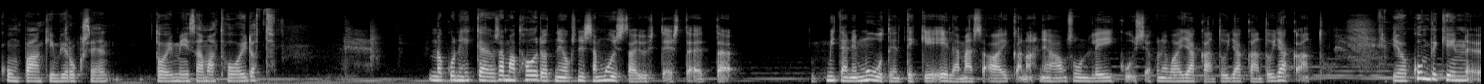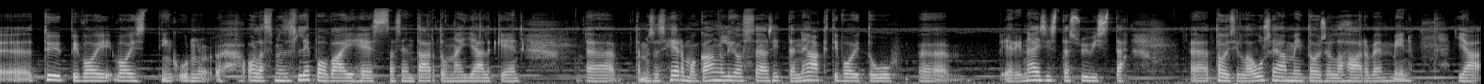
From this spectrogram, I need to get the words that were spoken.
kumpaankin virukseen toimii samat hoidot. No kun niihin käy samat hoidot, niin onko niissä muissa yhteistä, että mitä ne muuten tekee elämänsä aikana? Ne on suunnilleen ikuisia, kun ne vaan jakaantuu, jakaantuu, jakaantuu. Joo, kumpikin tyyppi voi, voi niin kuin olla semmoisessa lepovaiheessa sen tartunnan jälkeen tämmöisessä hermogangliossa ja sitten ne aktivoituu erinäisistä syistä toisilla useammin, toisella harvemmin. Ja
